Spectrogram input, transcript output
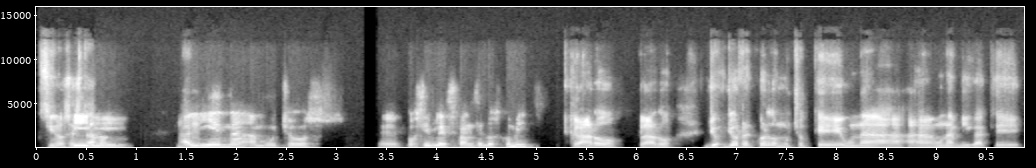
Si nos y están... aliena a muchos eh, posibles fans de los cómics. Claro, claro. Yo, yo recuerdo mucho que una, una amiga que,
